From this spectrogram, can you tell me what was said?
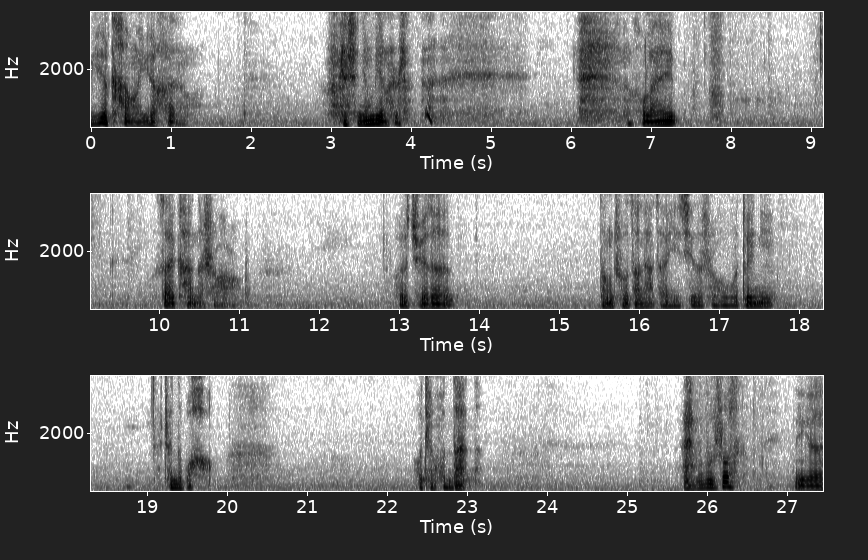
越看，我越恨，跟神经病似的。后来再看的时候，我就觉得当初咱俩在一起的时候，我对你真的不好，我挺混蛋的。哎，不不说了，那个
